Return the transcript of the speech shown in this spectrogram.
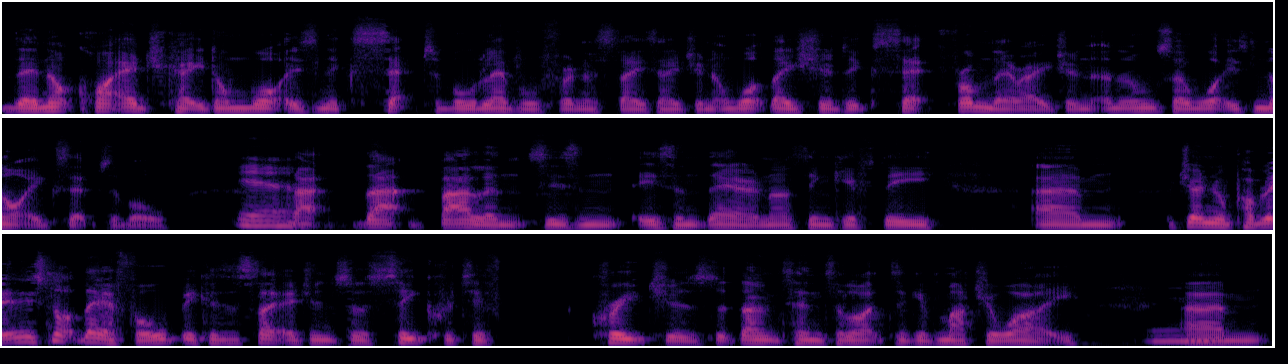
they're not quite educated on what is an acceptable level for an estate agent and what they should accept from their agent and also what is not acceptable. Yeah. That that balance isn't isn't there. And i think if the um general public and it's not their fault because the estate agents are secretive creatures that don't tend to like to give much away. Yeah. Um,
